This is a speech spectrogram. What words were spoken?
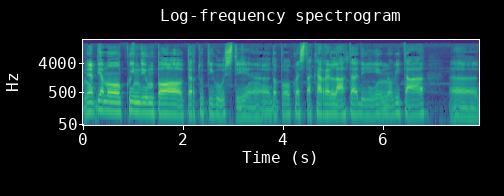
Ne abbiamo quindi un po' per tutti i gusti, eh, dopo questa carrellata di novità. Eh,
